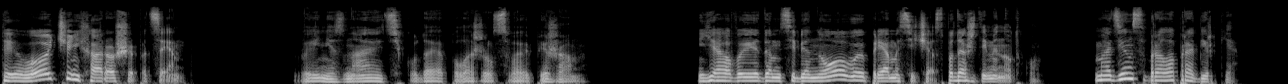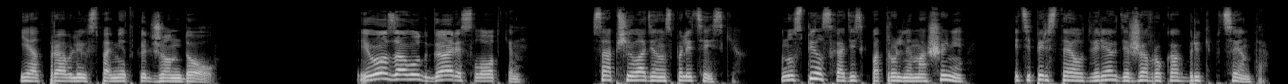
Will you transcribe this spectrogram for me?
«Ты очень хороший пациент». «Вы не знаете, куда я положил свою пижаму?» «Я выдам тебе новую прямо сейчас. Подожди минутку». Мадин собрала пробирки. Я отправлю их с пометкой «Джон Доу». «Его зовут Гарри Слоткин», — сообщил один из полицейских. Он успел сходить к патрульной машине и теперь стоял в дверях, держа в руках брюки пациента.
